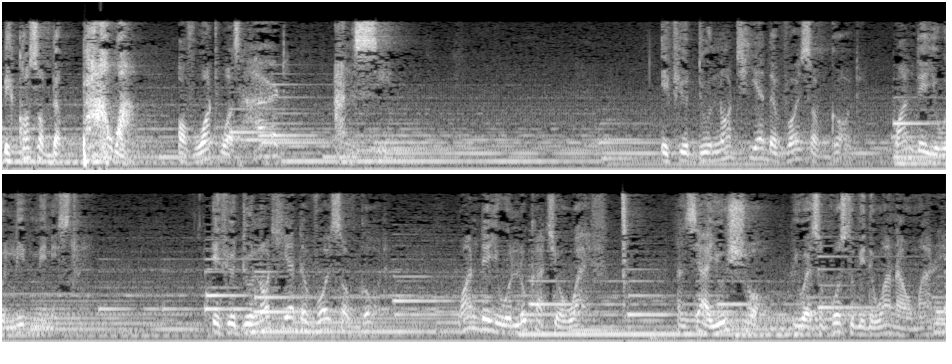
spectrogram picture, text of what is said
because of the power of what was heard and seen. If you do not hear the voice of God, one day you will leave ministry. If you do not hear the voice of God, one day you will look at your wife and say, Are you sure you were supposed to be the one I'll marry?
